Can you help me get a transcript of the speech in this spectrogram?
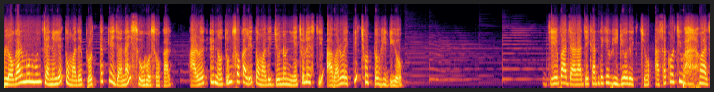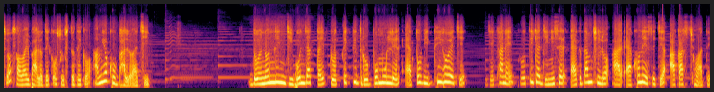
ব্লগার মুনমুন চ্যানেলে তোমাদের প্রত্যেককে জানাই শুভ সকাল। আরও একটি নতুন সকালে তোমাদের জন্য নিয়ে চলে এসেছি আবারও একটি ছোট্ট ভিডিও। যে বা যারা যেখান থেকে ভিডিও দেখছ, আশা করছি ভালো আছো, সবাই ভালো থেকো, সুস্থ থেকো, আমিও খুব ভালো আছি। দৈনন্দিন জীবনযাত্রায় প্রত্যেকটি দ্রব্যমূল্যের এত বৃদ্ধি হয়েছে, যেখানে প্রতিটা জিনিসের এক দাম ছিল আর এখন এসেছে আকাশ ছোঁয়াতে।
